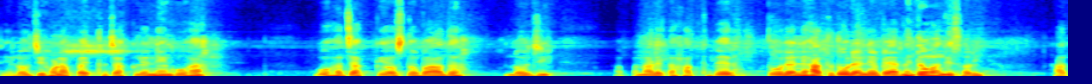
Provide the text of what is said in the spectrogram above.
ਤੇ ਲਓ ਜੀ, ਹੁਣ ਆਪਾਂ ਇੱਥੋਂ ਚੱਕ ਲੈਨੇ ਹਾਂ ਗੋਹਾ। ਗੋਹਾ ਚੱਕ ਕੇ ਉਸ ਤੋਂ ਬਾਅਦ ਲਓ ਜੀ, ਆਪਾਂ ਨਾਲੇ ਤਾਂ ਹੱਥ ਪੈਰ ਧੋ ਲੈਨੇ ਹੱਥ ਧੋ ਲੈਨੇ ਪੈਰ ਨਹੀਂ ਧੋਵਾਂਗੇ ਸੌਰੀ ਹੱਥ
